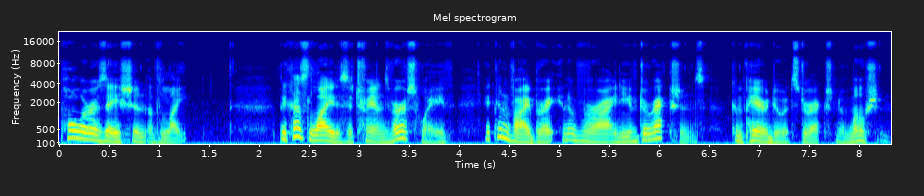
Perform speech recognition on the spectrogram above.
Polarization of light. Because light is a transverse wave, it can vibrate in a variety of directions compared to its direction of motion.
